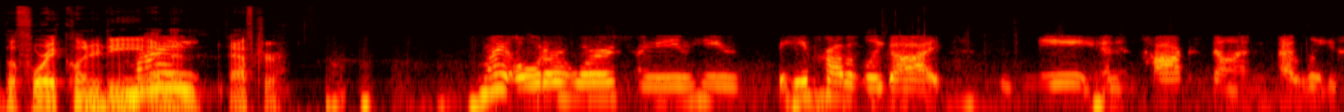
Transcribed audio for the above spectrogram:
before Equinety my, and then after. My older horse, I mean, he he probably got his knee and his hocks done at least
